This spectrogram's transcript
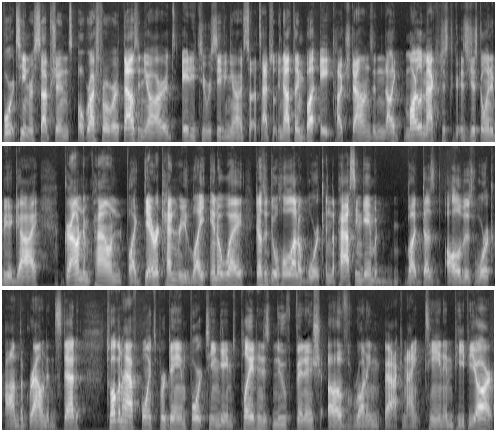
14 receptions, rushed for over 1,000 yards, 82 receiving yards, so that's absolutely nothing but eight touchdowns. And like Marlon Mack just is just going to be a guy, ground and pound, like Derrick Henry light in a way. Doesn't do a whole lot of work in the passing game, but, but does all of his work on the ground instead. 12 and a half points per game, 14 games played, in his new finish of running back 19 in PPR.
